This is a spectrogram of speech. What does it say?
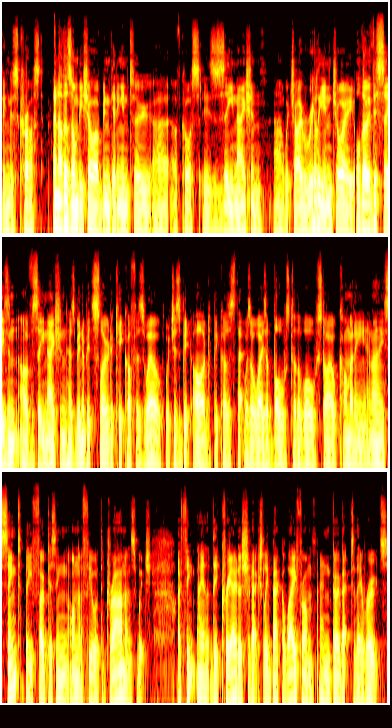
fingers crossed. Another zombie show I've been getting into, uh, of course, is Z Nation, uh, which I really enjoy. Although this season of Z Nation has been a bit slow to kick off as well, which is a bit odd because that was always a balls to the wall style comedy, and I seem to be focusing on a few of the dramas, which I think they, the creators should actually back away from and go back to their roots.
